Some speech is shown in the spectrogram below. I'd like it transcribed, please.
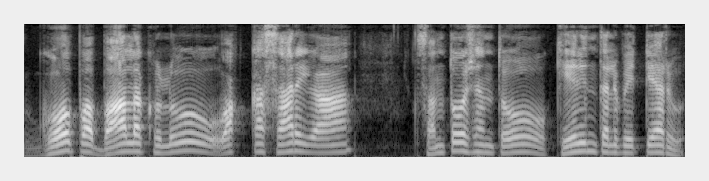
గోప బాలకులు ఒక్కసారిగా సంతోషంతో కేరింతలు పెట్టారు.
